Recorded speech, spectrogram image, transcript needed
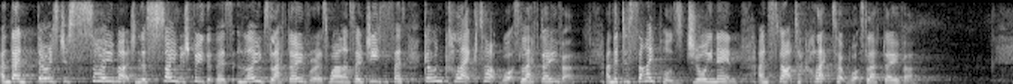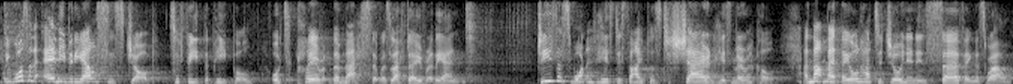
And then there is just so much, and there's so much food that there's loads left over as well. And so Jesus says, Go and collect up what's left over. And the disciples join in and start to collect up what's left over. It wasn't anybody else's job to feed the people or to clear up the mess that was left over at the end. Jesus wanted his disciples to share in his miracle, and that meant they all had to join in in serving as well.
